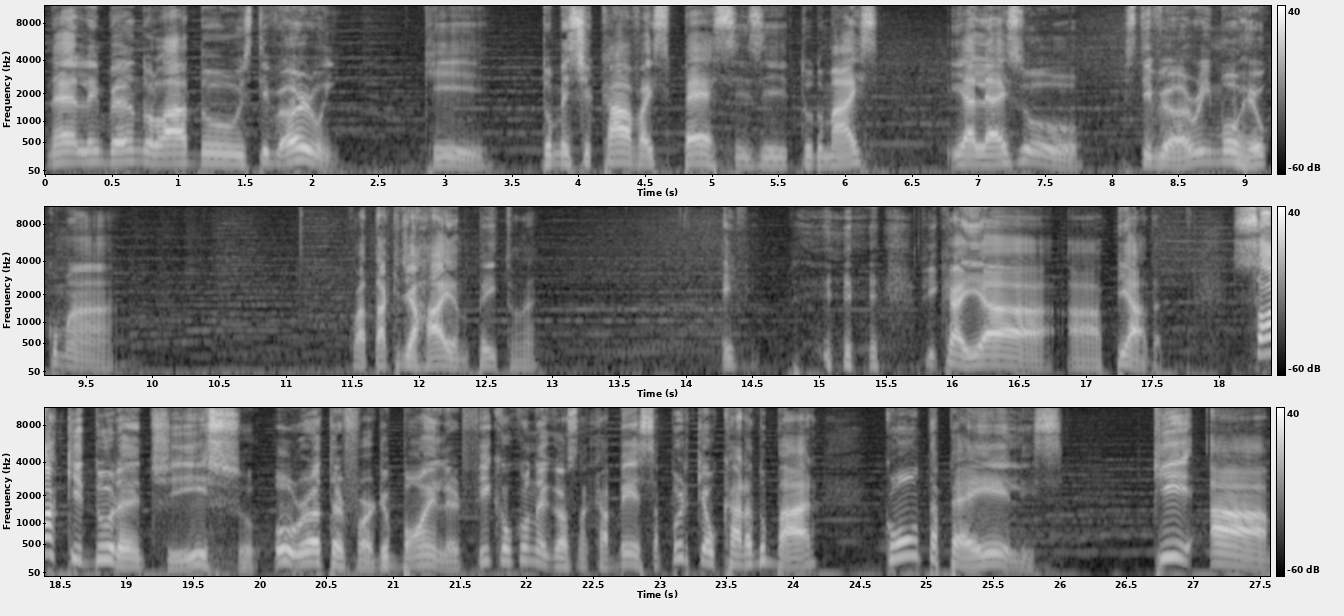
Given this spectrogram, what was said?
né? Lembrando lá do Steve Irwin, que domesticava espécies e tudo mais. E aliás, o Steve Irwin morreu com uma com um ataque de arraia no peito, né? Enfim, fica aí a, a piada. Só que durante isso, o Rutherford e o Boiler ficam com o um negócio na cabeça porque o cara do bar conta para eles que a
